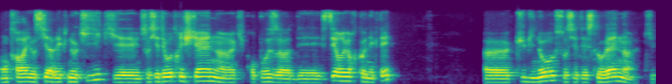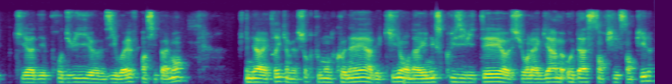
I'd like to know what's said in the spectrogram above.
On travaille aussi avec Noki, qui est une société autrichienne qui propose des serrures connectées. Cubino, société slovène qui, a des produits Z-Wave principalement. Schneider Electric, hein, bien sûr que tout le monde connaît, avec qui on a une exclusivité euh, sur la gamme Audace sans fil sans pile,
